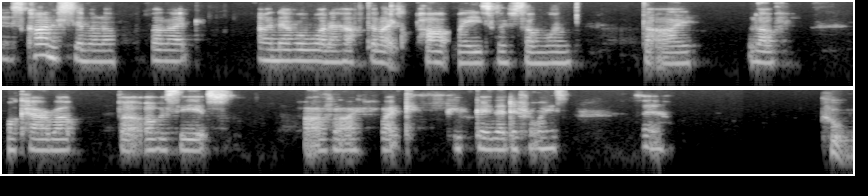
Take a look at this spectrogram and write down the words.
It's kind of similar, but like, I never want to have to like part ways with someone that I love or care about. But obviously, it's part of life. Like people go their different ways. So yeah. Cool.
